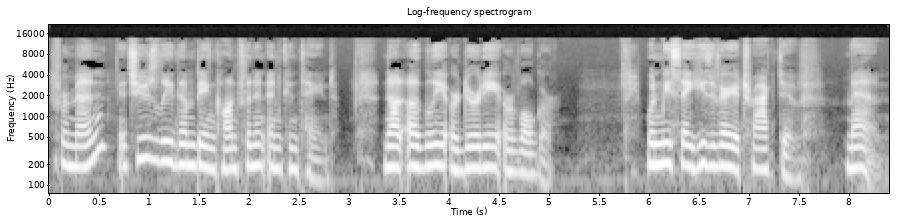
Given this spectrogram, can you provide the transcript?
for men, it's usually them being confident and contained not ugly or dirty or vulgar. When we say he's a very attractive man,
